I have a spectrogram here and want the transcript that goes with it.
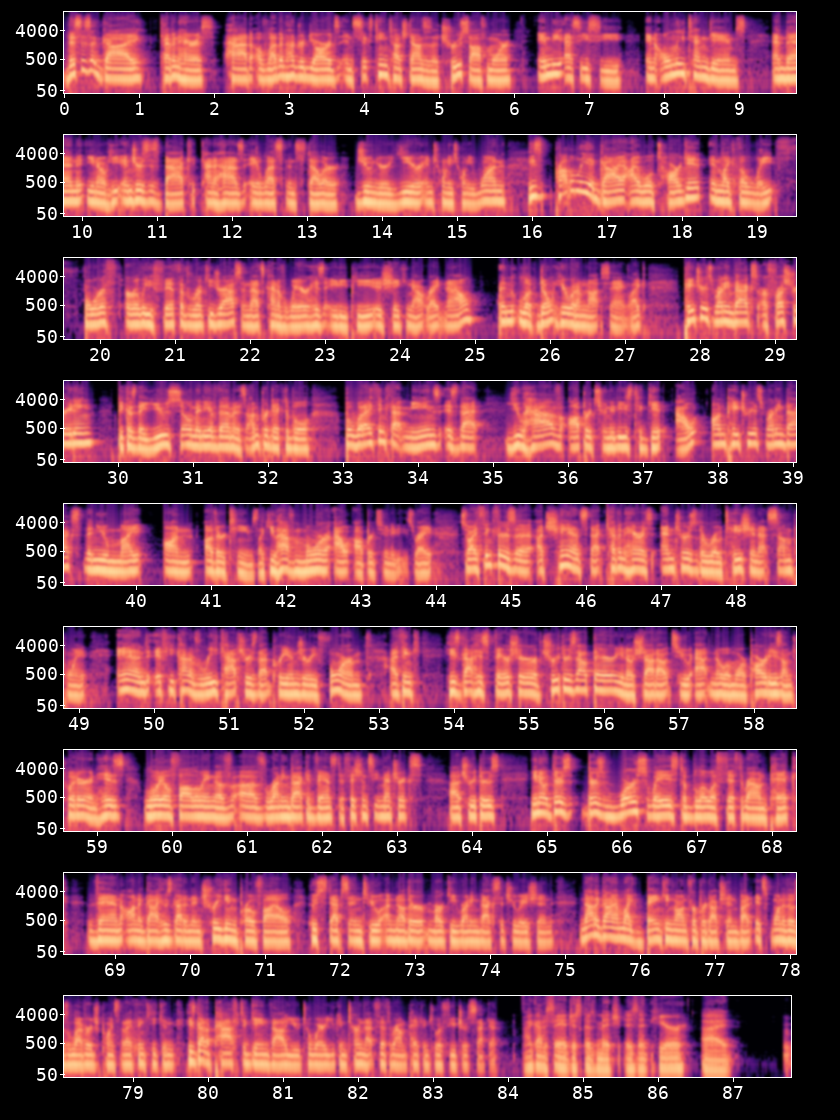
This is a guy, Kevin Harris, had 1,100 yards and 16 touchdowns as a true sophomore in the SEC in only 10 games. And then, you know, he injures his back, kind of has a less than stellar junior year in 2021. He's probably a guy I will target in like the late fourth, early fifth of rookie drafts. And that's kind of where his ADP is shaking out right now. And look, don't hear what I'm not saying. Like, Patriots running backs are frustrating because they use so many of them and it's unpredictable. But what I think that means is that you have opportunities to get out on Patriots running backs than you might on other teams. Like you have more out opportunities, right? So I think there's a, a chance that Kevin Harris enters the rotation at some point. And if he kind of recaptures that pre injury form, I think he's got his fair share of truthers out there. You know, shout out to at Noah More Parties on Twitter and his loyal following of of running back advanced efficiency metrics uh, truthers. You know, there's there's worse ways to blow a fifth round pick than on a guy who's got an intriguing profile who steps into another murky running back situation. Not a guy I'm like banking on for production, but it's one of those leverage points that I think he can he's got a path to gain value to where you can turn that fifth round pick into a future second. I got to say it just because Mitch isn't here. Uh,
